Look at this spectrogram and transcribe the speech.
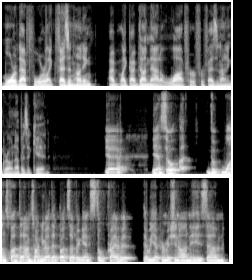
more of that for like pheasant hunting. I've like I've done that a lot for for pheasant hunting growing up as a kid. Yeah. Yeah. So uh, the one spot that I'm talking about that butts up against the private that we have permission on is um,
